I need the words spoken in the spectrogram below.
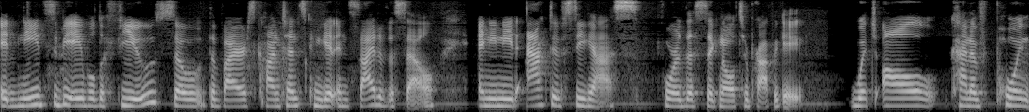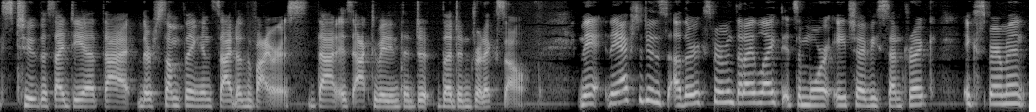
It needs to be able to fuse so the virus contents can get inside of the cell, and you need active CGAS for the signal to propagate which all kind of points to this idea that there's something inside of the virus that is activating the, the dendritic cell. They, they actually do this other experiment that I liked. It's a more HIV centric experiment.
